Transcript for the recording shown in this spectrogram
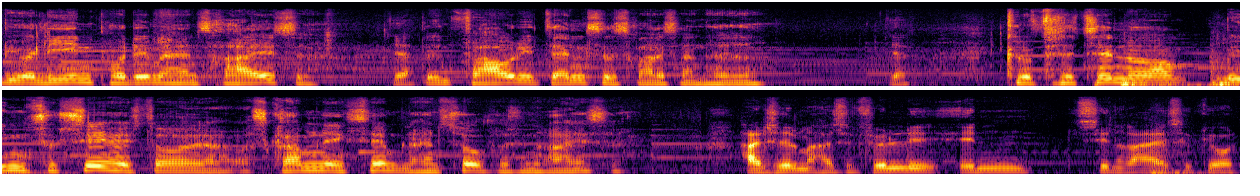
Vi var lige inde på det med hans rejse. Ja. Den faglige dannelsesrejse, han havde. Ja. Kan du fortælle noget om, hvilke succeshistorier og skræmmende eksempler han så på sin rejse? Harald Selmer har selvfølgelig inden sin rejse gjort,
